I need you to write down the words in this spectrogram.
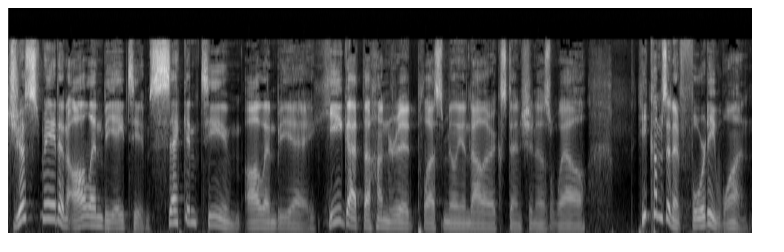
Just made an All NBA team, second team All NBA. He got the hundred plus million dollar extension as well. He comes in at 41.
